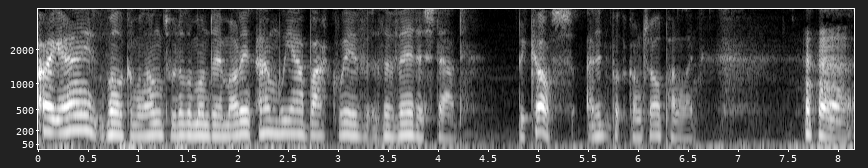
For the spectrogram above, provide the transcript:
Alright guys, welcome along to another Monday morning and we are back with the Vaderstad because I didn't put the control panel in.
